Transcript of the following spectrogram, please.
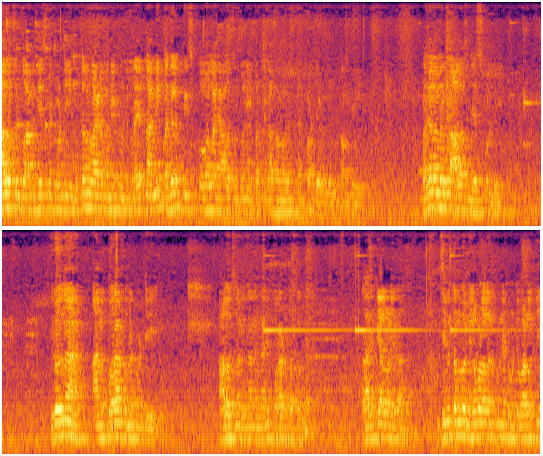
ఆలోచనతో ఆమె చేసినటువంటి ఈ ఉత్తరం రాయడం అనేటువంటి ప్రయత్నాన్ని ప్రజలకు తీసుకోవాలనే ఆలోచనతో ఈ పత్రికా సమావేశం ఏర్పాటు చేయడం జరుగుతోంది. ప్రజలందరూ కూడా ఆలోచన చేసుకోండి. ఈ రోజున ఆమె పోరాడుతున్నటువంటి ఆలోచన విధానం కానీ పోరాట తత్వం కానీ రాజకీయాల్లోనే కాదు. జీవితంలో నిలబడాలనుకునేటువంటి వాళ్ళకి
